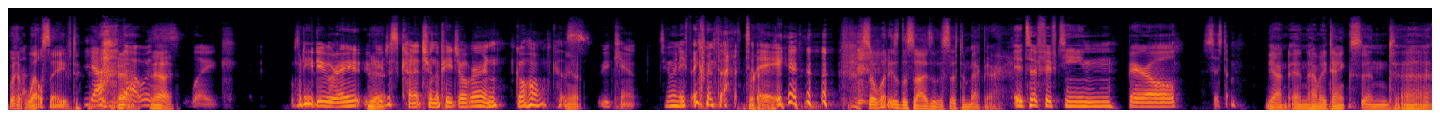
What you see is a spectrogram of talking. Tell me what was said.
Well, well saved. yeah, that was yeah. like, what do you do, right? Yeah. You just kind of turn the page over and go home because you can't do anything with that today. So, what is the size of the system back there? it's a 15 barrel system. Yeah, and how many tanks? And uh,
